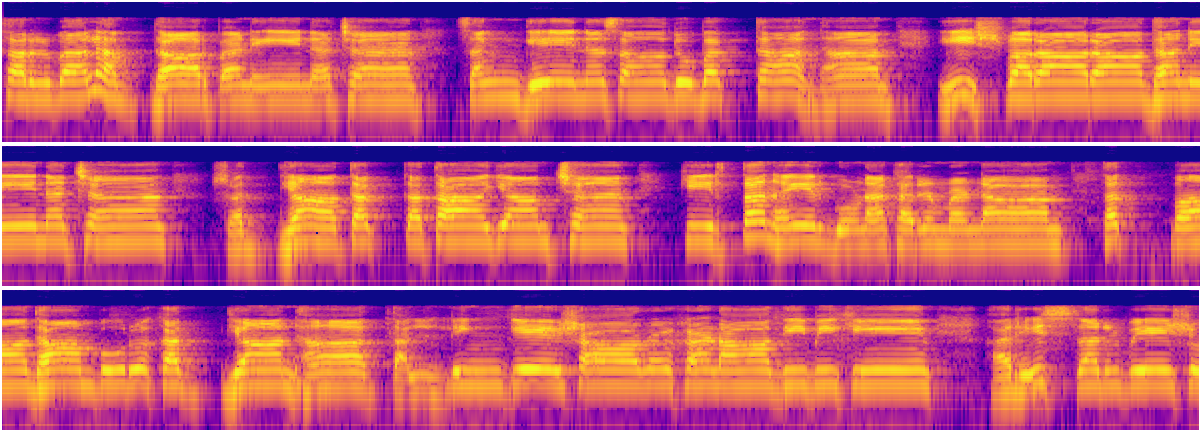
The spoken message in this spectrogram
सर्वलब्धार्पणेन च सङ्गेन साधुभक्तानाम् ईश्वराराधनेन च श्रद्ध्यातः कथायां च कीर्तनैर्गुणकर्मणां तत्पादाम्बुरुहध्यानात् तल्लिङ्गेशार्हणादिभिः हरिः सर्वेषु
